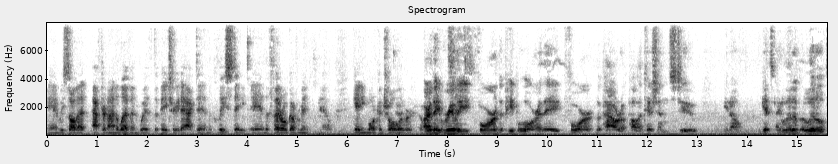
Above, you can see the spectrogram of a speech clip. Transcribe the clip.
and we saw that after 9/11 with the Patriot Act and the police state and the federal government, you know, gaining more control yeah. over, over. Are they really states. for the people, or are they for the power of politicians to, you know, get a little a little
